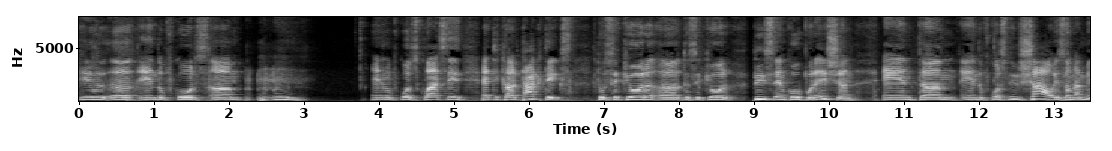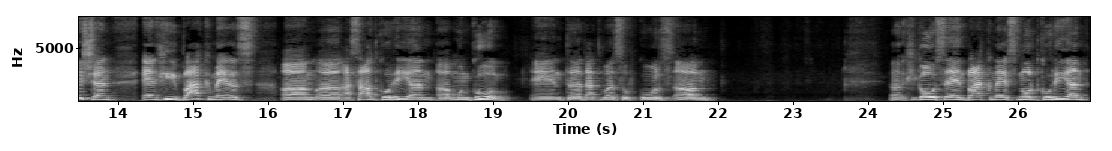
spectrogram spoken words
he uh, and of course um, and of course quasi ethical tactics to secure uh, to secure peace and cooperation and um, and of course Neil Shaw is on a mission and he blackmails um, uh, a South Korean uh, Mongol and uh, that was of course um, uh, he goes and blackmails North Korean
